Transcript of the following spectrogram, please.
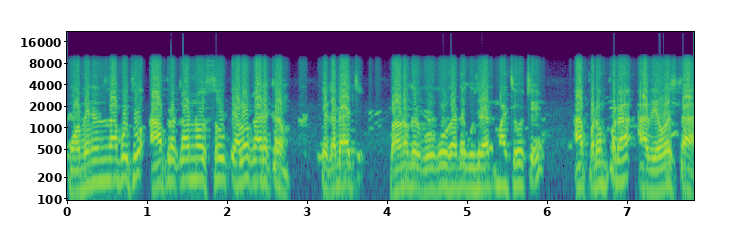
હું અભિનંદન આપું છું. આ પ્રકારનો સૌ પહેલો કાર્યક્રમ એ કદાચ ભાવનગર ગોકુળ ખાતે ગુજરાતમાં થયો છે. આ પરંપરા, આ વ્યવસ્થા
